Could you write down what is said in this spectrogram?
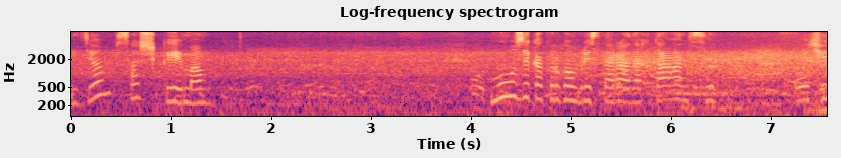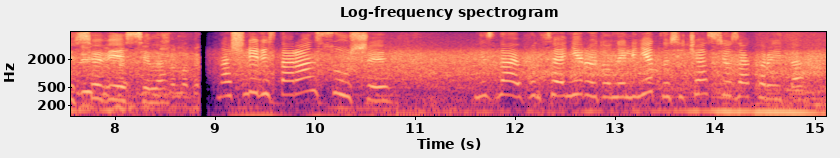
Идем с Ашкимом. Музыка кругом в ресторанах, танцы. Очень все весело. Нашли ресторан суши. Не знаю, функционирует он или нет, но сейчас все закрыто.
